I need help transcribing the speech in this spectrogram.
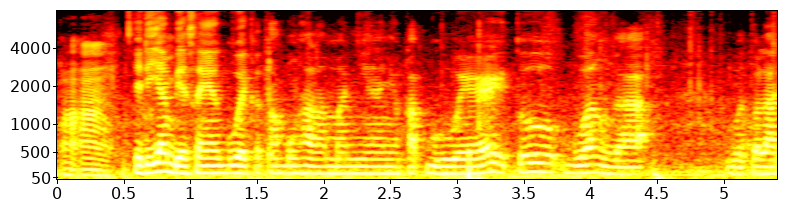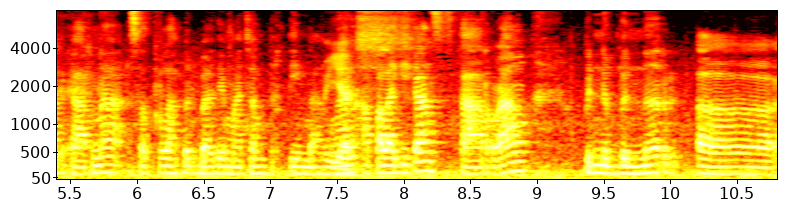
Heeh. Jadi yang biasanya gue ke kampung halamannya nyokap gue itu gue nggak kebetulan karena setelah berbagai macam pertimbangan, Yes. apalagi kan sekarang bener-bener eh,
